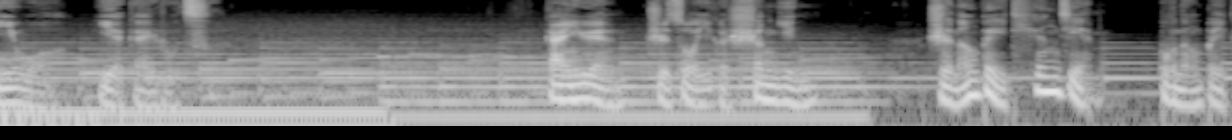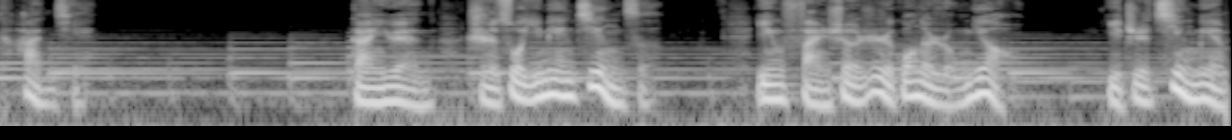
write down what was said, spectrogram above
你我也该如此，甘愿只做一个声音，只能被听见，不能被看见；甘愿只做一面镜子，因反射日光的荣耀，以致镜面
